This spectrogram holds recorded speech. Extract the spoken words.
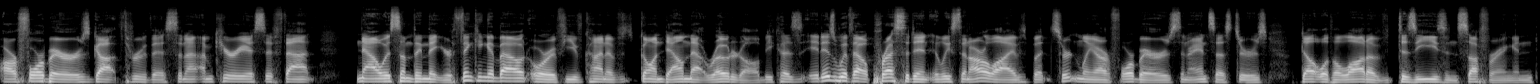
our forebears got through this. And I, i'm curious if that now is something that you're thinking about or if you've kind of gone down that road at all because it is without precedent at least in our lives but certainly our forebears and our ancestors dealt with a lot of disease and suffering and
